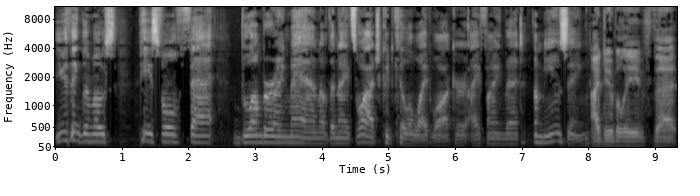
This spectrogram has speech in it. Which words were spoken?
you think the most peaceful, fat, blumbering man of the Night's Watch could kill a White Walker. I find that amusing. I do believe that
